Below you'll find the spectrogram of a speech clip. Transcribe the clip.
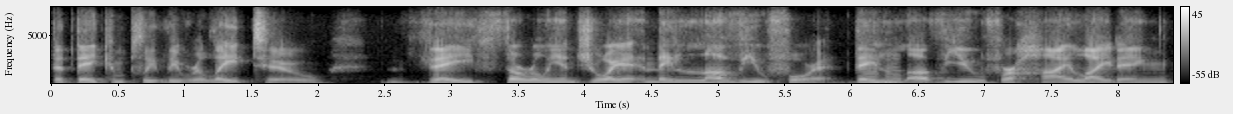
that they completely relate to they thoroughly enjoy it and they love you for it they Mhm. love you for highlighting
